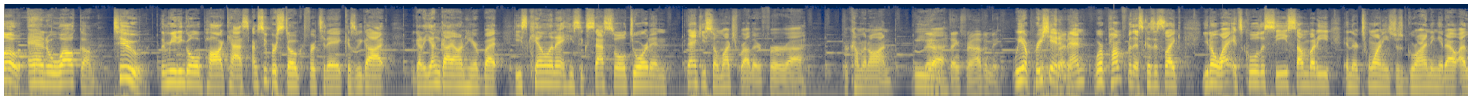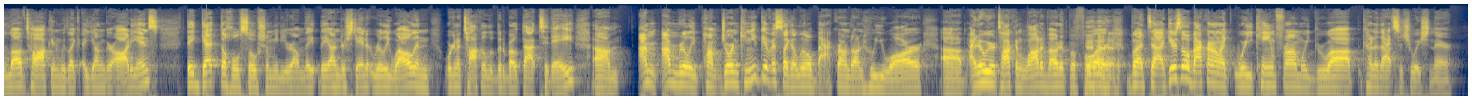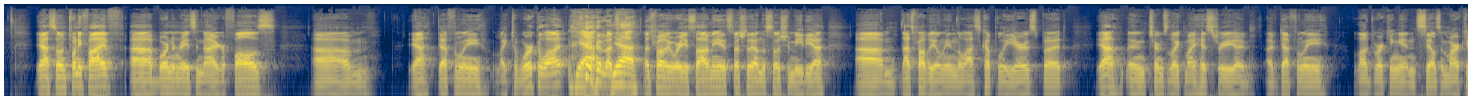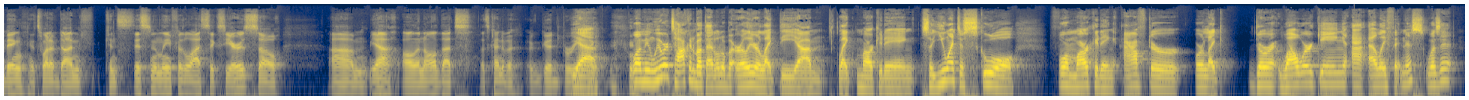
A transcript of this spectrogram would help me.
Hello and welcome to the Meeting Gold podcast. I'm super stoked for today because we got we got a young guy on here, but he's killing it. He's successful. Jordan, thank you so much, brother, for uh, for coming on. We Yeah, uh, thanks for having me. we appreciate it, man. We're pumped for this because it's like, you know what? It's cool to see somebody in their 20s just grinding it out. I love talking with like a younger audience. They get the whole social media realm. They they understand it really well, and we're gonna talk a little bit about that today. Um, I'm I'm really pumped. Jordan, can you give us like a little background on who you are? Um, I know we were talking a lot about it before, but uh, give us a little background on like where you came from, where you grew up, kind of that situation there. Yeah, so I'm 25, uh, born and raised in Niagara Falls. Um, yeah, definitely like to work a lot. Yeah, that's, yeah. That's probably where you saw me, especially on the social media. Um, that's probably only in the last couple of years, but yeah, in terms of like my history, I've, I've definitely loved working in sales and marketing. It's what I've done f- consistently for the last six years. So, um, yeah, all in all, that's that's kind of a, a good briefing. Yeah. Well, I mean, we were talking about that a little bit earlier, like the um, like marketing. So you went to school for marketing after or like during while working at LA Fitness, was it?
